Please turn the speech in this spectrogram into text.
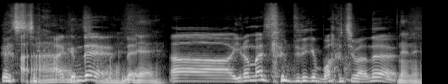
진짜. 아, 아이, 근데 정말. 네. 네. 아, 이런 말씀 드리긴 뭐하지만은 네네.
